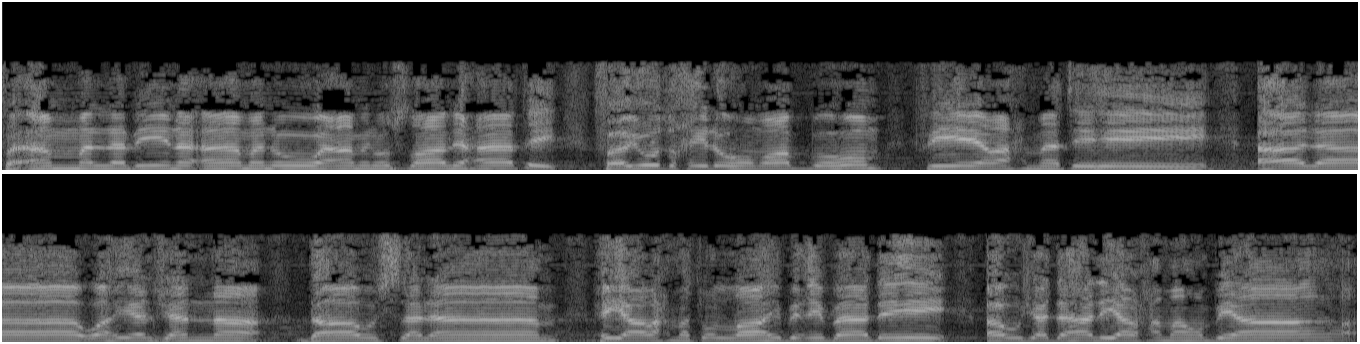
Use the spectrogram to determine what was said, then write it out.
فأما الذين آمنوا وعملوا الصالحات فيدخلهم ربهم في رحمته. ألا وهي الجنة. دار السلام. هي رحمة الله بعباده. أوجدها ليرحمهم بها.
